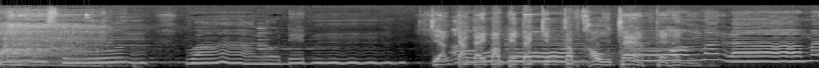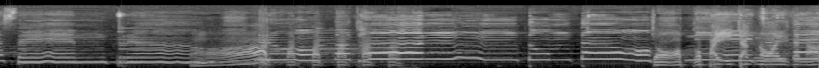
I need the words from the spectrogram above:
ป่าสวงว่าเราเด็ดเสียงจังใดบ่ปิดได้กินกับข้าวแซ่บแท้ให้นี่ดวงมะลามาแซมกราวปัดรูปัดปปัดปัดปัดปัดพันธ์ตุ่มเต้าจอบก็ไปอีกจักหน่อยกันนะ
